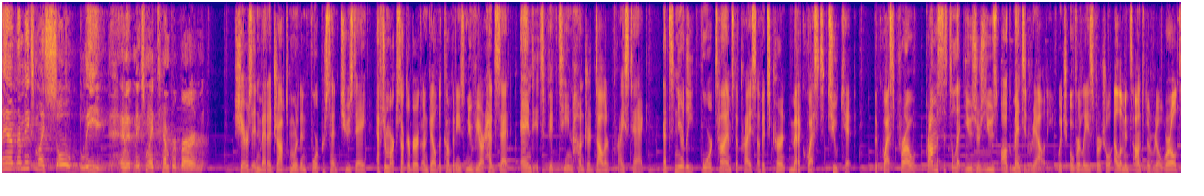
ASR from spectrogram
Man, that makes my soul bleed and it makes my temper burn. Shares in Meta dropped more than 4% Tuesday after Mark Zuckerberg unveiled the company's new VR headset and its $1,500 price tag. That's nearly four times the price of its current MetaQuest 2 kit. The Quest Pro promises to let users use augmented reality, which overlays virtual elements onto the real world,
